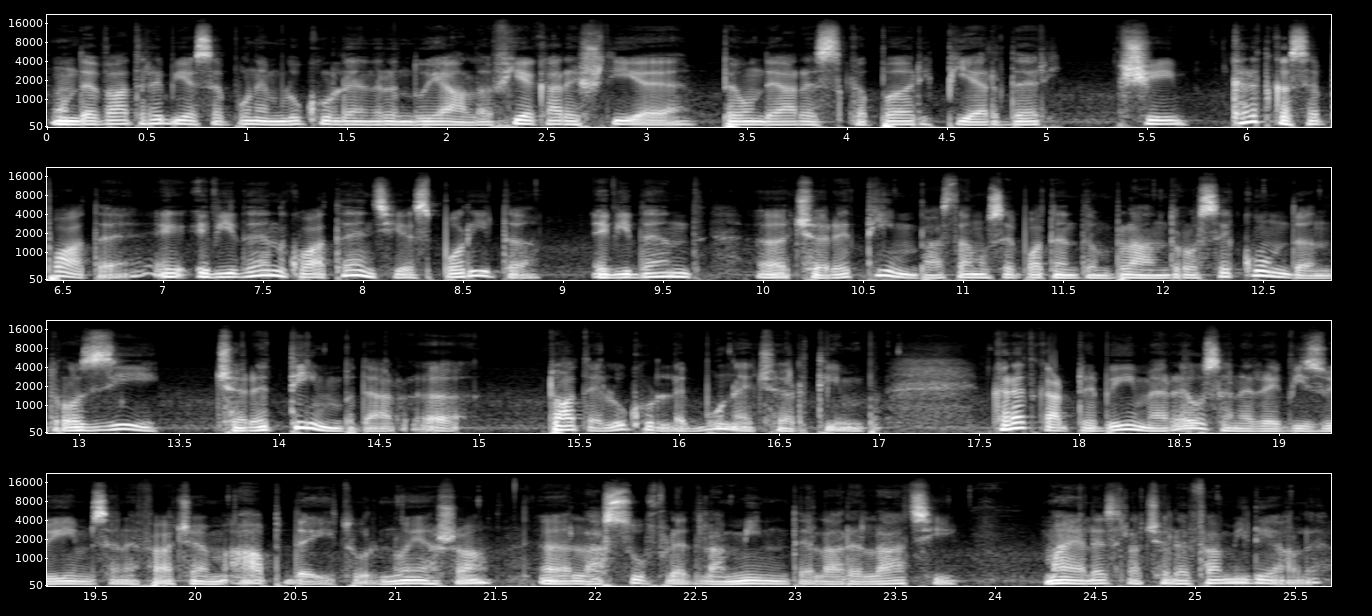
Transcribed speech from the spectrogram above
undeva trebuie să punem lucrurile în rânduială, fiecare știe pe unde are scăpări, pierderi și cred că se poate, E- evident cu atenție sporită, evident uh, cere timp, asta nu se poate întâmpla într-o secundă, într-o zi, cere timp, dar uh, toate lucrurile bune cer timp. Cred că ar trebui mereu să ne revizuim, să ne facem update-uri, nu-i așa? Uh, La suflet, la minte, la relații, mai ales la cele familiale.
